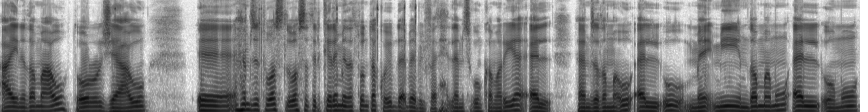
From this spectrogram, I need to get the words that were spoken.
عين ضمة عو ترجعوا. همزة وصل وسط الكلام لا تنطق ويبدأ بها بالفتح. لام سكون قمرية ال همزة ضم أو ال أو ميم ضم مو ال أمو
